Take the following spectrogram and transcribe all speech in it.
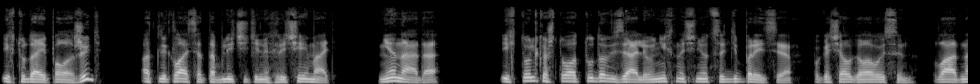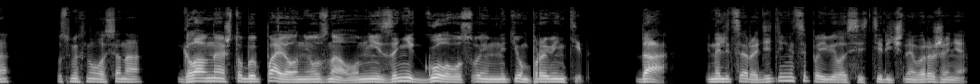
их туда и положить?» — отвлеклась от обличительных речей мать. «Не надо», их только что оттуда взяли, у них начнется депрессия», — покачал головой сын. «Ладно», — усмехнулась она. «Главное, чтобы Павел не узнал, он мне из-за них голову своим нытьем провинтит». «Да», — и на лице родительницы появилось истеричное выражение.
